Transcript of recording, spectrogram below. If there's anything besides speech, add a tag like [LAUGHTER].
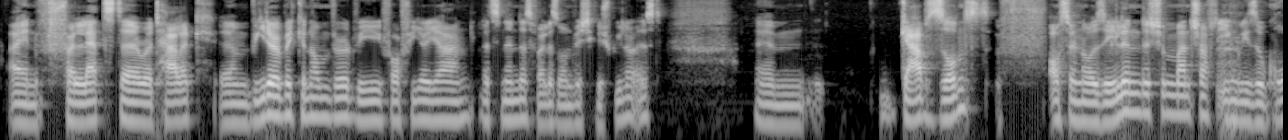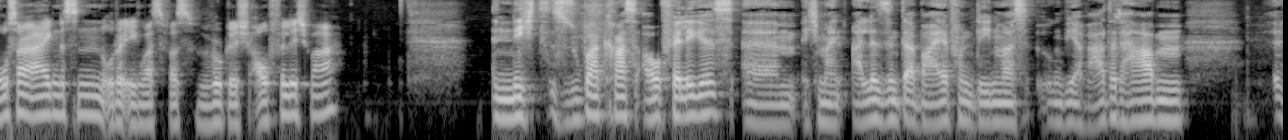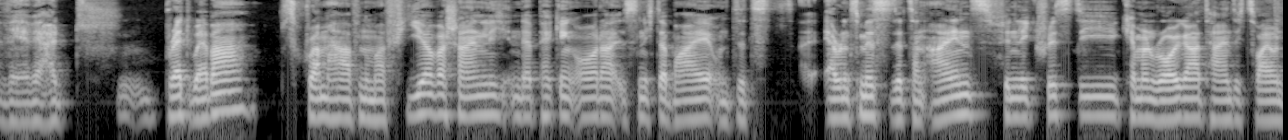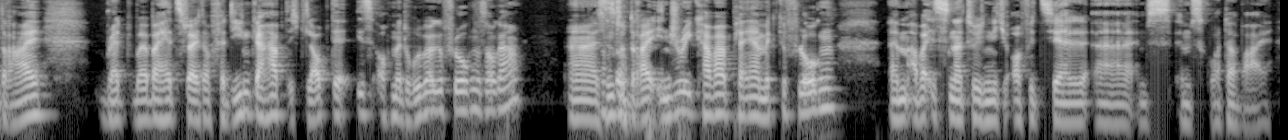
ein verletzter Retallick ähm, wieder mitgenommen wird, wie vor vier Jahren letzten Endes, weil er so ein wichtiger Spieler ist. Ähm, Gab es sonst aus der neuseeländischen Mannschaft irgendwie so große Ereignisse oder irgendwas, was wirklich auffällig war? Nichts super krass Auffälliges. Ähm, ich meine, alle sind dabei, von denen wir es irgendwie erwartet haben. Wer wäre halt Brad Weber, Scrum Half Nummer 4 wahrscheinlich in der Packing Order, ist nicht dabei und sitzt, Aaron Smith sitzt an 1, Finley Christie, Cameron Royger teilen sich 2 und 3. Brad Weber hätte es vielleicht auch verdient gehabt. Ich glaube, der ist auch mit rübergeflogen sogar. Äh, es so. sind so drei Injury-Cover-Player mitgeflogen ähm, aber ist natürlich nicht offiziell äh, im, im Squad dabei.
